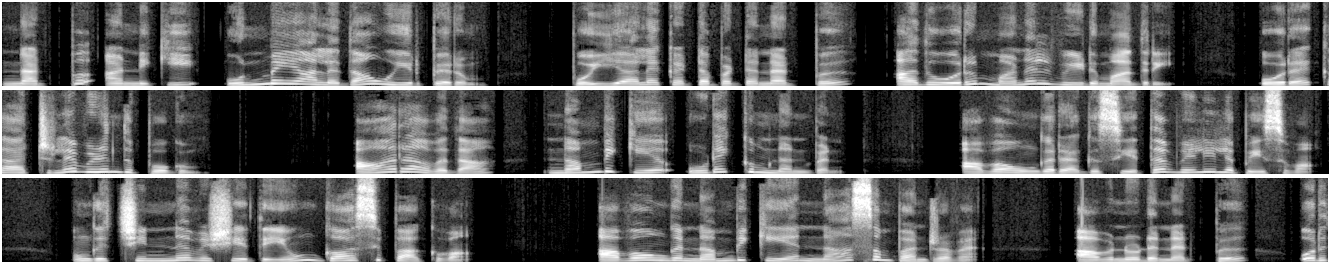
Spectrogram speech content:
நட்பு அன்னிக்கு உண்மையால தான் உயிர் பெறும். பொய்யால கட்டப்பட்ட நட்பு அது ஒரு மணல் வீடு மாதிரி. ஒரே காற்றுல விழுந்து போகும். ஆறாவதா நம்பிக்கைய உடைக்கும் நண்பன். அவ உங்க ரகசியத்தை வெளியில பேசுவான். உங்க சின்ன விஷயத்தையும் காசிப்பாக்குவான். அவ உங்க நம்பிக்கைய நாசம் பண்றவன். அவனோட நட்பு ஒரு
